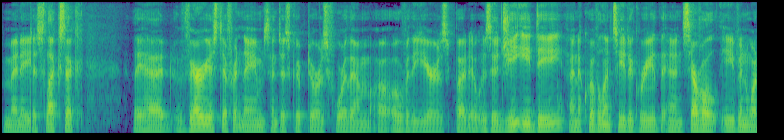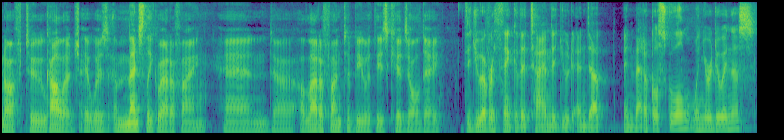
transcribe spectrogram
many dyslexic. They had various different names and descriptors for them uh, over the years, but it was a GED, an equivalency degree, and several even went off to college. It was immensely gratifying and uh, a lot of fun to be with these kids all day. Did you ever think at the time that you would end up in medical school when you were doing this?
